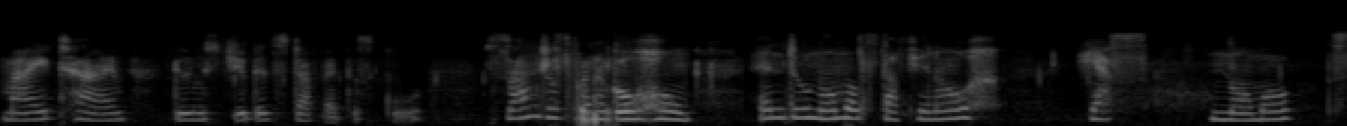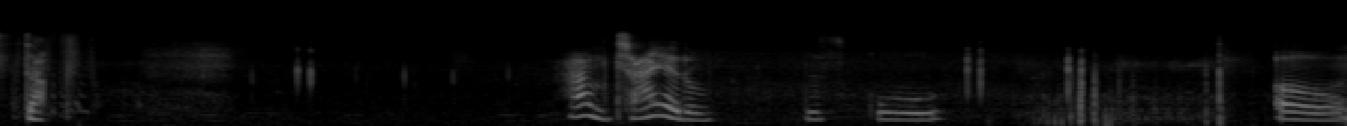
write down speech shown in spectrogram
my time doing stupid stuff at the school. So I'm just gonna go home and do normal stuff, you know? Yes, normal stuff. I'm tired of the school. Oh,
